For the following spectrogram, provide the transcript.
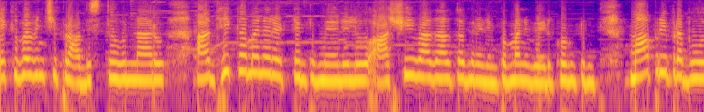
ఏకీభవించి ప్రార్థిస్తూ ఉన్నారు అధికమైన రెట్టింపు మేలులు ఆశీర్వాదాలతో మీరు నింపమని వేడుకుంటూ మా ప్రియ ప్రభువు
